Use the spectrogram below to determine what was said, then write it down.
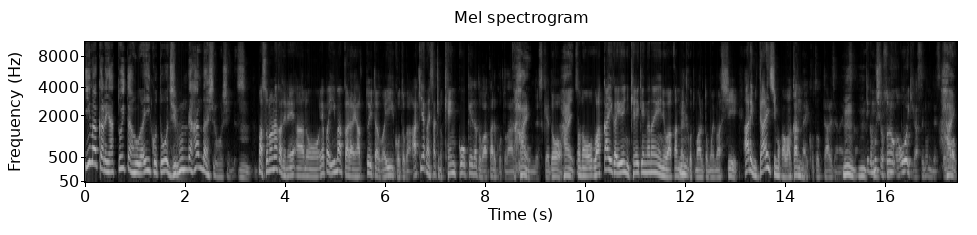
今からやっといた方がいいことを自分で判断してほしいんです。うん。まあ、その中でね、あの、やっぱり今からやっといた方がいいことが、明らかにさっきの健康系だと分かることがあると思うんですけど、はい。はい。その若いがゆえに経験がないように分かんないってこともあると思いますし、ある意味誰しもが分かんないことってあるじゃないですか。うんうんていうかむしろそういう方が多い気がするんですけど、はい。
